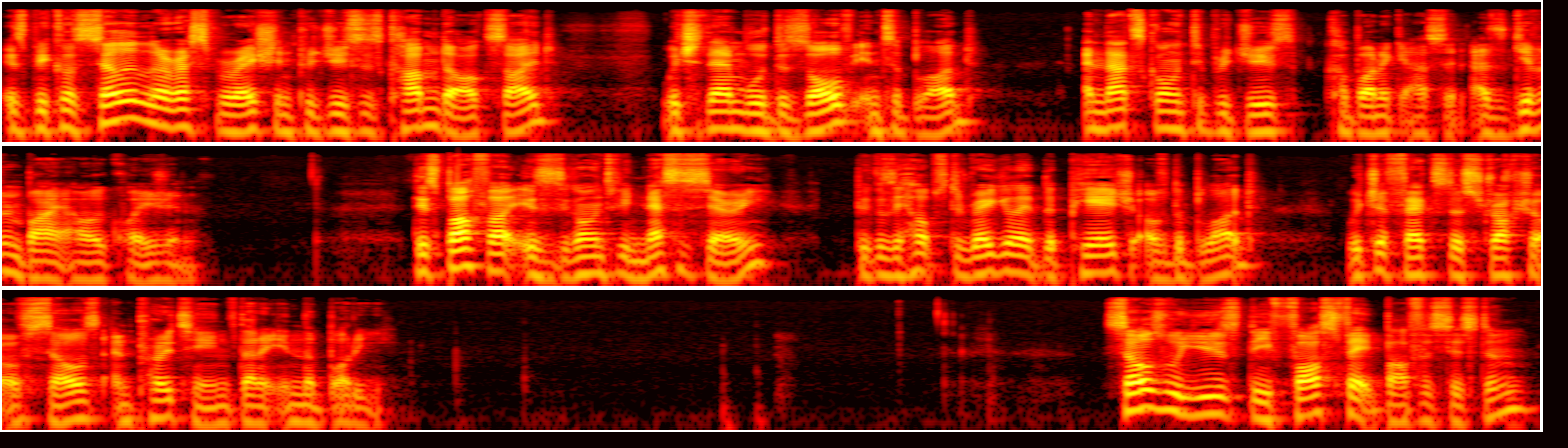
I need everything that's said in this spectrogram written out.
is because cellular respiration produces carbon dioxide, which then will dissolve into blood, and that's going to produce carbonic acid as given by our equation. This buffer is going to be necessary because it helps to regulate the pH of the blood, which affects the structure of cells and proteins that are in the body. Cells will use the phosphate buffer system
